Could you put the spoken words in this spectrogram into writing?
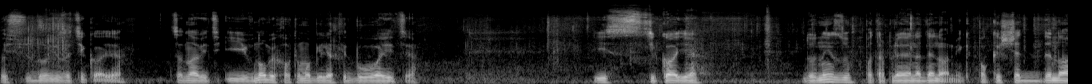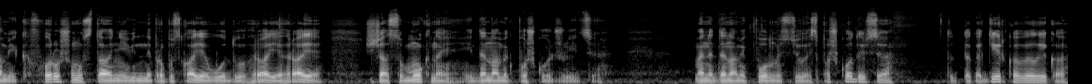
ось сюди затікає. Це навіть і в нових автомобілях відбувається. І стікає донизу, потрапляє на динамік. Поки ще динамік в хорошому стані, він не пропускає воду, грає, грає, з часом мокне і динамік пошкоджується. У мене динамік повністю весь пошкодився. Тут така дірка велика,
